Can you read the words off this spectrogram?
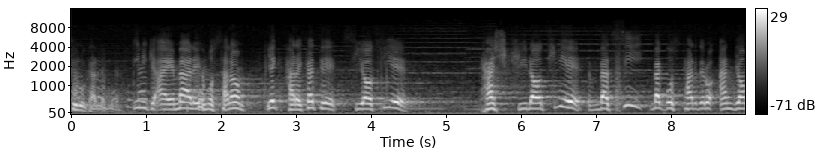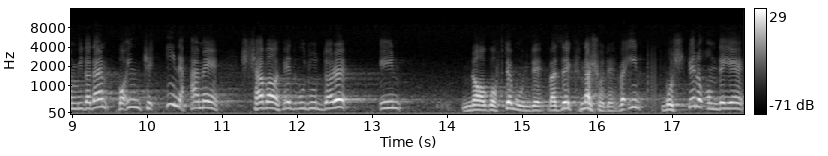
شروع کرده بود اینی که ائمه علیهم السلام یک حرکت سیاسی تشکیلاتی وسیع و گسترده رو انجام می‌دادن. با اینکه این همه شواهد وجود داره این ناگفته مونده و ذکر نشده و این مشکل عمده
